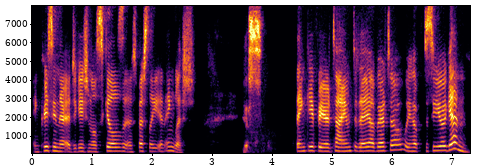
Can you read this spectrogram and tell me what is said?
increasing their educational skills, especially in English. Yes. Thank you for your time today, Alberto. We hope to see you again.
